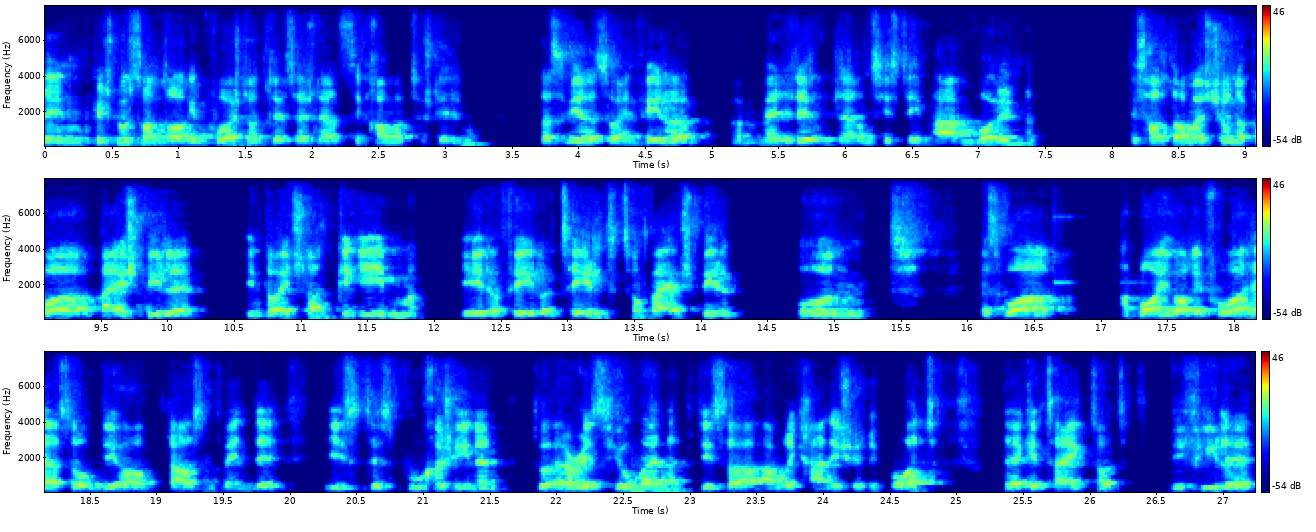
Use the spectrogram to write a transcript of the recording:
den Beschlussantrag im Vorstand der Ärztekammer zu stellen, dass wir so ein Fehlermelde- und Lernsystem haben wollen. Es hat damals schon ein paar Beispiele in Deutschland gegeben. Jeder Fehler zählt zum Beispiel. Und es war ein paar Jahre vorher, so um die Jahrtausendwende, ist das Buch erschienen, To Err is Human, dieser amerikanische Report, der gezeigt hat, wie viele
